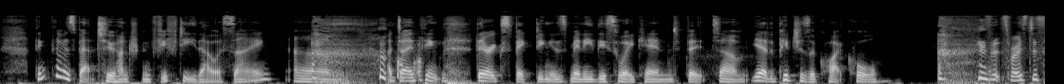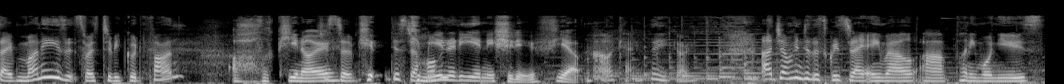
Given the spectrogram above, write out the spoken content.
I think there was about 250, they were saying. Um, I don't think they're expecting as many this weekend, but um, yeah, the pictures are quite cool. Is it supposed to save money? Is it supposed to be good fun? Oh, look, you know, just a, just a community hobby? initiative. Yeah. Oh, okay, there you go. Uh, jump into the Squiz Today email. Uh, plenty more news.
